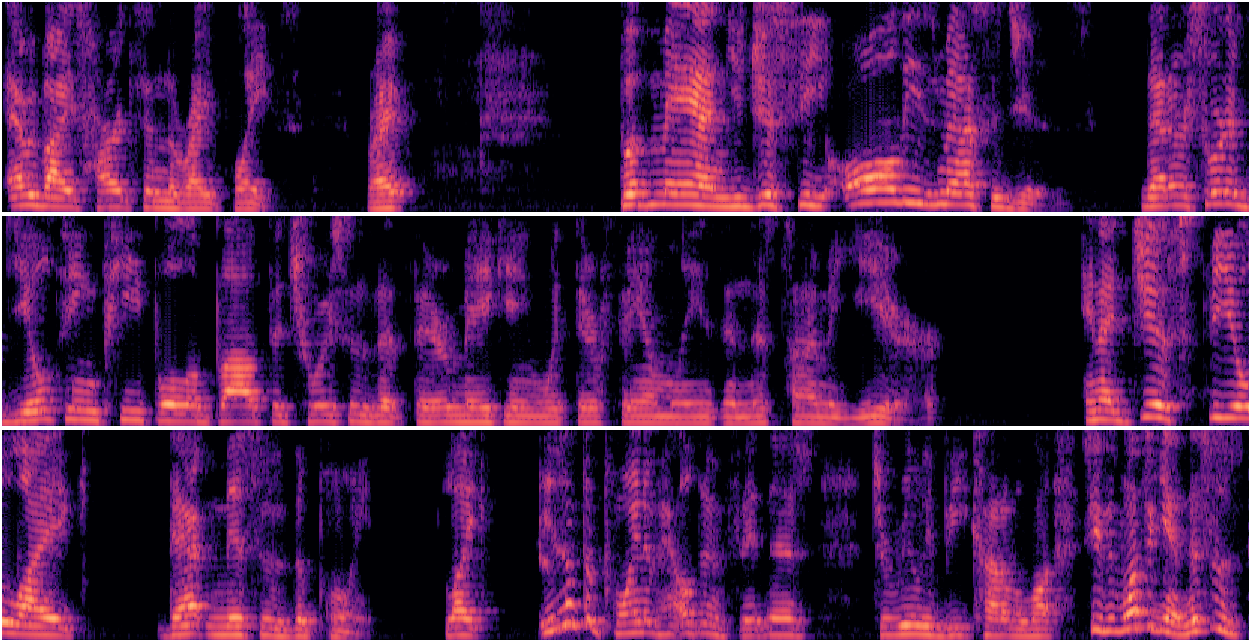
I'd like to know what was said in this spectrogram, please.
everybody's heart's in the right place, right? But man, you just see all these messages that are sort of guilting people about the choices that they're making with their families in this time of year. And I just feel like that misses the point. Like, isn't the point of health and fitness to really be kind of a long see once again this is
